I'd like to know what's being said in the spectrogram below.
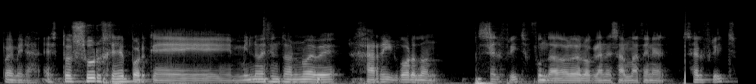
Pues mira, esto surge porque en 1909 Harry Gordon Selfridge, fundador de los grandes almacenes Selfridge,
